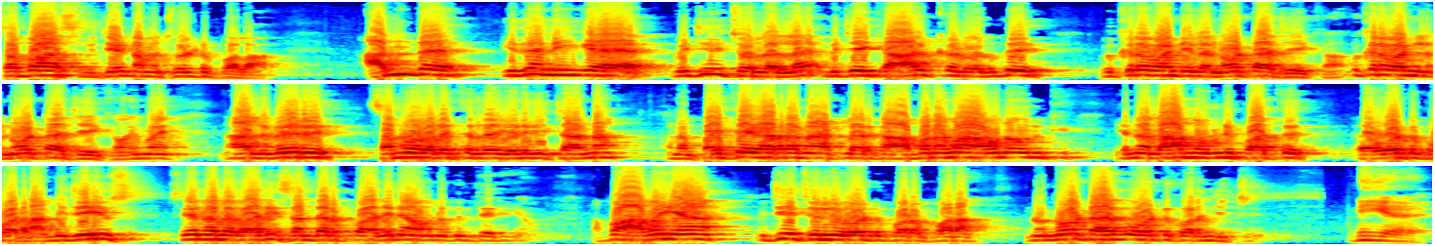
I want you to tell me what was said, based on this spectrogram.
சபாஸ் விஜய் நம்ம சொல்லிட்டு போலாம். அந்த இதை நீங்க விஜய் சொல்லல. விஜய்க்கு ஆட்கள் வந்து விக்கிரவாண்டியில நோட்டா ஜெயிக்கும். விக்கிரவாண்டியில நோட்டா ஜெயிக்கும். இவன் நாலு பேர் சமூக வலைத்தள எழுதிட்டான்னா நம்ம பைத்தியக்காரன் நாட்டுல இருக்கான். அவனவா அவனவனுக்கு என்ன லாபம்னு பார்த்து ஓட்டு போடுறான். விஜயும் சுயநலவாதி சந்தர்ப்பவாதின்னு அவனுக்கும் தெரியும். அப்ப அவன் ஏன் விஜய் சொல்லி ஓட்டு போட போறான்? இன்னும் நோட்டாவுக்கு ஓட்டு குறைஞ்சிட்டு. நீங்க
